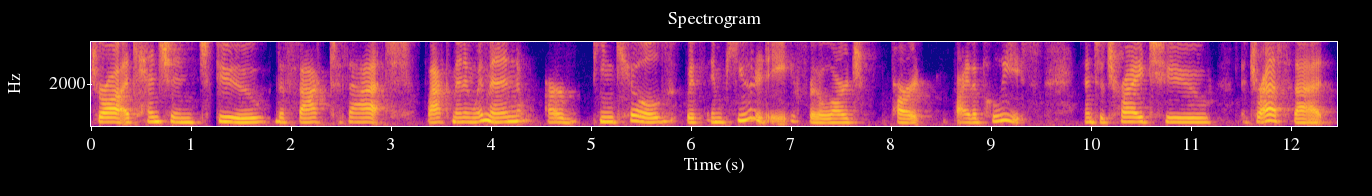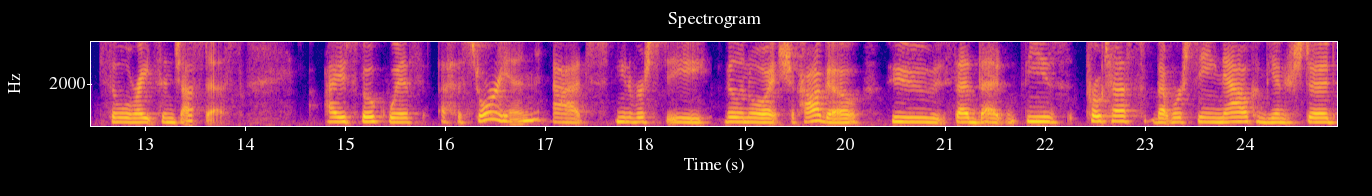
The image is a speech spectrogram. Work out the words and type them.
draw attention to the fact that Black men and women are being killed with impunity for the large part by the police and to try to address that civil rights injustice. I spoke with a historian at University of Illinois at Chicago who said that these protests that we're seeing now can be understood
